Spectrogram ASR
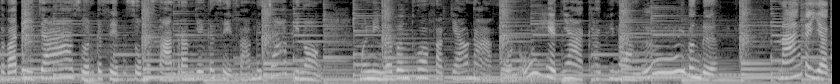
สวัสดีจ้าสวนเกษตรผสมผสานรำไยเกษตรฟาร์มเลยจ้าพี่น้องมื่อนี้มาเบิ่งทั่วฝักยาวหนาฝนโอ้ยเห็ดยากค่ะพี่น้องเอ้ยเบิ่งเด้อนางก็อยาก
